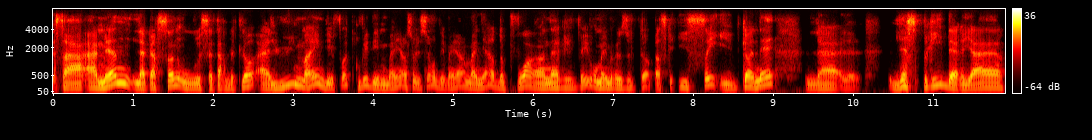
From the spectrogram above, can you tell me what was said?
ça amène la personne ou cet arbitre-là à lui-même, des fois, trouver des meilleures solutions, des meilleures manières de pouvoir en arriver au même résultat parce qu'il sait, il connaît l'esprit derrière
